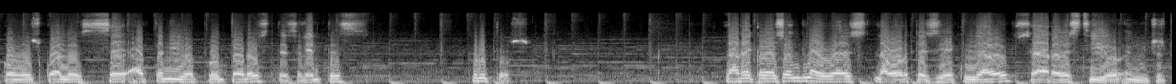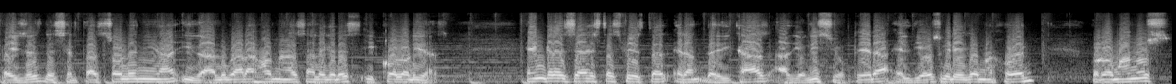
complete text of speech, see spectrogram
con los cuales se ha obtenido productores de excelentes frutos. La recreación de la uva es labor que de cuidado, se ha revestido en muchos países de cierta solemnidad y da lugar a jornadas alegres y coloridas. En Grecia estas fiestas eran dedicadas a Dionisio, que era el dios griego más joven. Los romanos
